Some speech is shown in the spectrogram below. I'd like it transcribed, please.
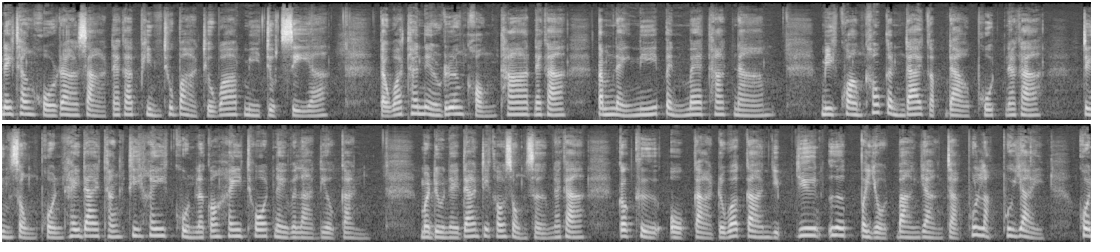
ในทางโหราศาสตร์นะคะพินทุบาทถือว่ามีจุดเสีย แต่ว่าถ้าในเรื่องของธาตุนะคะตำแหน่งนี้เป็นแม่ธาตุน้ำมีความเข้ากันได้กับดาวพุธนะคะ จึงส่งผลให้ได้ทั้งที่ให้คุณแล้วก็ให้โทษในเวลาเดียวกัน มาดูในด้านที่เขาส่งเสริมนะคะ ก็คือโอกาสหรือว่าการหยิบยื่นเอื้อประโยชน์บางอย่างจากผู้หลักผู้ใหญ่ คน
